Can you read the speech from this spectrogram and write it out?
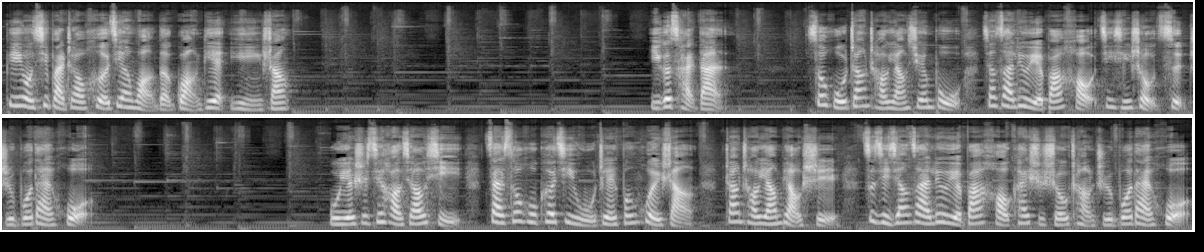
并用七百兆赫建网的广电运营商。一个彩蛋：搜狐张朝阳宣布将在六月八号进行首次直播带货。五月十七号消息，在搜狐科技五 G 峰会上，张朝阳表示自己将在六月八号开始首场直播带货。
